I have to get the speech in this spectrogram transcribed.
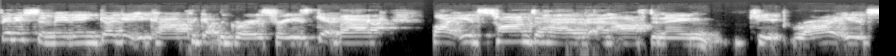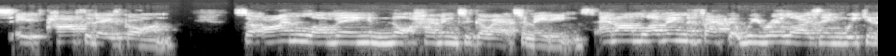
finish the meeting, go get your car, pick up the groceries, get back. Like it's time to have an afternoon kip, right? It's it half the day's gone. So I'm loving not having to go out to meetings. And I'm loving the fact that we're realizing we can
